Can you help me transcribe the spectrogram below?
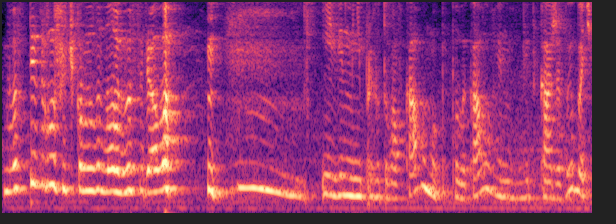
Вот петрушечка в зубах застряла. І він мені приготував каву, ми попили каву, він відкаже, вибач.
